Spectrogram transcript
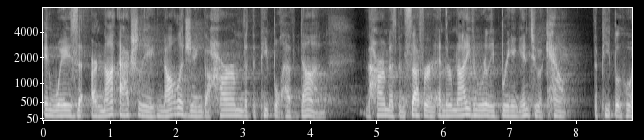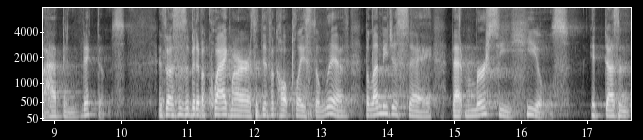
in ways that are not actually acknowledging the harm that the people have done, the harm that's been suffered, and they're not even really bringing into account the people who have been victims. And so this is a bit of a quagmire. It's a difficult place to live. But let me just say that mercy heals, it doesn't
